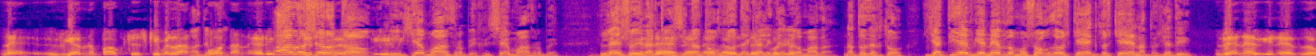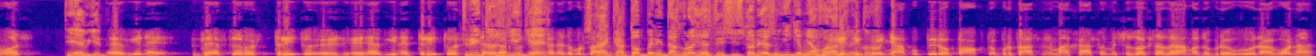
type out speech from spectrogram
Ναι, βγαίνουν παοξίες και μιλάνε. Όταν ρίχνουν Άλλος σε το ρωτάω, Ηρακλή- γλυκέ μου άνθρωπε, χρυσέ μου άνθρωπε. Λες ο Ηρακλής Ναι, ναι, ήταν το ναι, 80 ναι, η ναι, καλύτερη Κώστα. ομάδα. Να το δεχτώ. Γιατί έβγαινε 7ο, 8ο και 6ο και 9ο. Γιατί; Δεν έβγαινε έβδομος. Τι έβγαινε; Έβγαινε δεύτερος, τρίτος, ε, ε, έβγαινε τρίτος, Τρίτος τέταρτος βγήκε και έκανε το στα πρωτάθλημα. 150 χρόνια της ιστορίας του βγήκε μια φορά Και τη τρίτος. χρονιά που πήρε ο Πάοκ το πρωτάθλημα, χάσαμε στη δόξα δράμα τον προηγούμενο αγώνα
